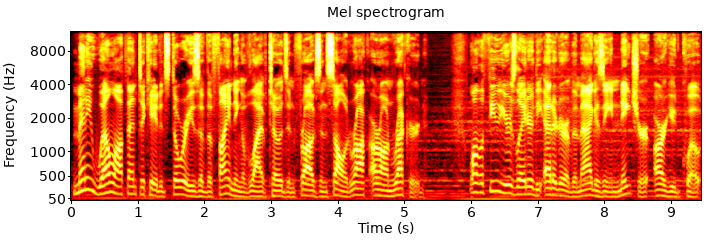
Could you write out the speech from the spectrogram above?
Many well-authenticated stories of the finding of live toads and frogs in solid rock are on record. While a few years later the editor of the magazine Nature argued, quote,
